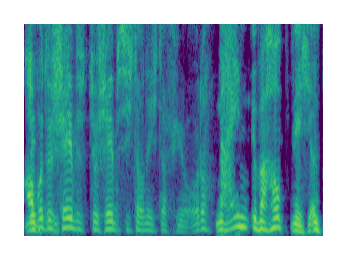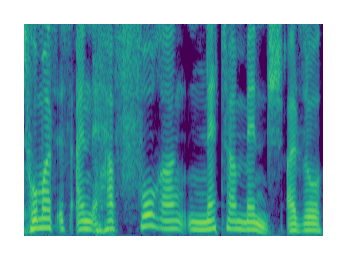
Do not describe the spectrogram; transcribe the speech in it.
Aber mit, du schämst, du schämst dich doch nicht dafür, oder? Nein, überhaupt nicht. Und Thomas ist ein hervorragend netter Mensch. Also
